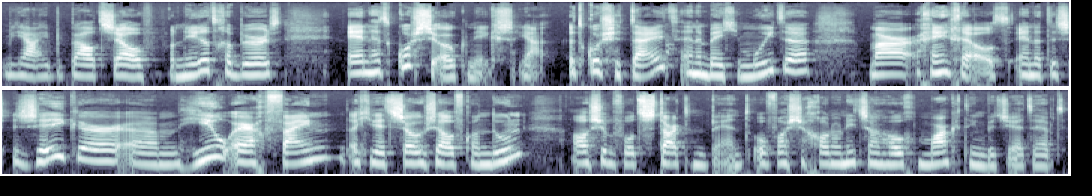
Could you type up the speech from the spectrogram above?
ja, je bepaalt zelf wanneer het gebeurt. En het kost je ook niks. Ja, het kost je tijd en een beetje moeite. Maar geen geld. En het is zeker um, heel erg fijn dat je dit zo zelf kan doen. Als je bijvoorbeeld startend bent. Of als je gewoon nog niet zo'n hoog marketingbudget hebt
